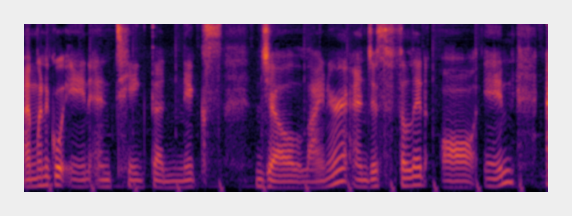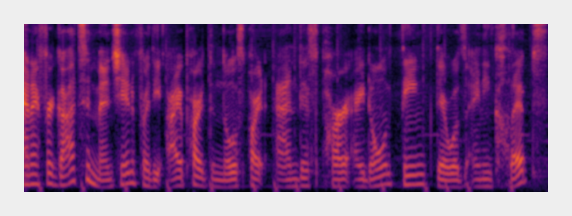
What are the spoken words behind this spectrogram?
I'm going to go in and take the NYX gel liner and just fill it all in. And I forgot to mention for the eye part, the nose part, and this part, I don't think there was any clips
